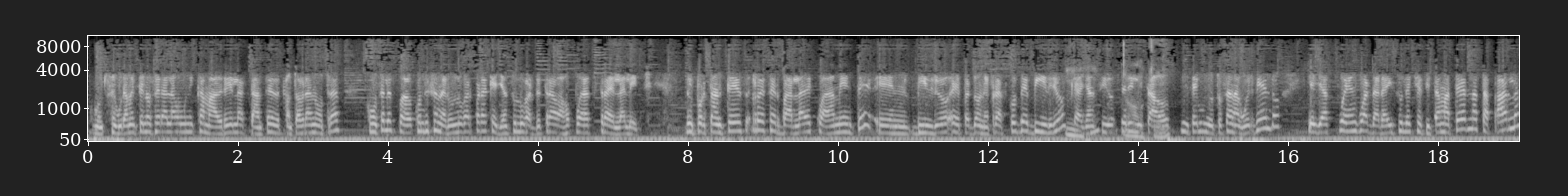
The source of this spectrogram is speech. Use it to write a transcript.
como seguramente no será la única madre lactante, de pronto habrán otras, cómo se les puede acondicionar un lugar para que ella en su lugar de trabajo pueda extraer la leche. Lo importante es reservarla adecuadamente en vidrio, eh, perdón, en frascos de vidrio que hayan sido esterilizados 15 minutos en agua hirviendo y ellas pueden guardar ahí su lechecita materna, taparla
